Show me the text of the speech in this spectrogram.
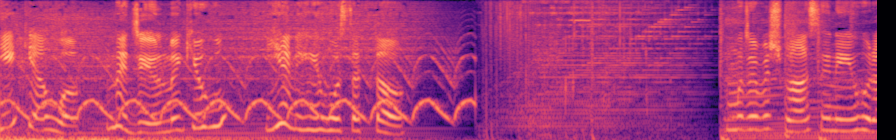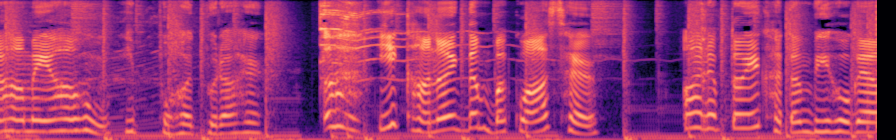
ये क्या हुआ? मैं जेल में क्यों हूँ? ये नहीं हो सकता। मुझे विश्वास ही नहीं हो रहा मैं यहाँ हूँ। ये बहुत बुरा है। ये खाना एकदम बकवास है। और अब तो ये खत्म भी हो गया।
